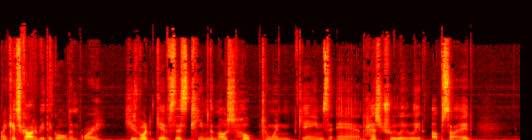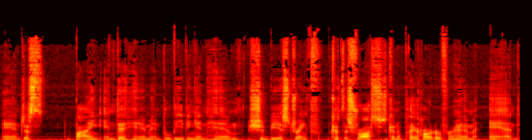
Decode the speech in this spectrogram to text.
Like it's got to be the golden boy he's what gives this team the most hope to win games and has truly elite upside. And just buying into him and believing in him should be a strength because this roster is going to play harder for him. And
